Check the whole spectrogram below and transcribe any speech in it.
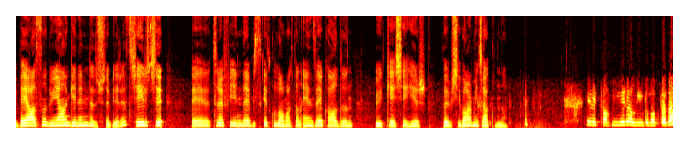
veya aslında dünyanın genelini de düşünebiliriz. Şehir içi e, trafiğinde bisiklet kullanmaktan en zevk aldığın ülke, şehir böyle bir şey var mı hiç aklında? Evet tahminleri alayım bu noktada.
